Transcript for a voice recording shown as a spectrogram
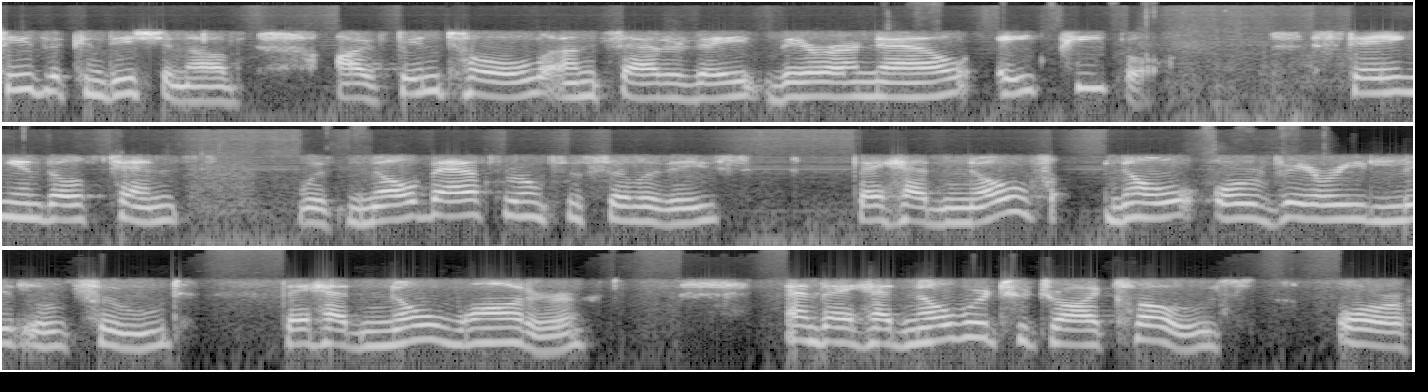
see the condition of. I've been told on Saturday there are now eight people staying in those tents with no bathroom facilities. They had no no or very little food. They had no water and they had nowhere to dry clothes or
